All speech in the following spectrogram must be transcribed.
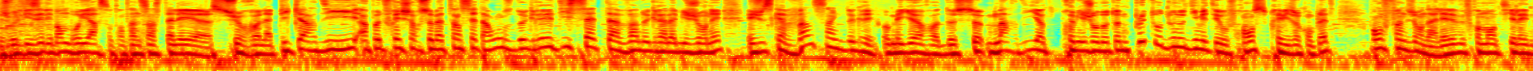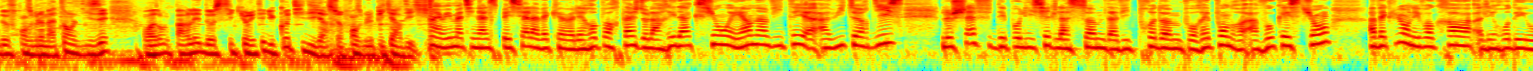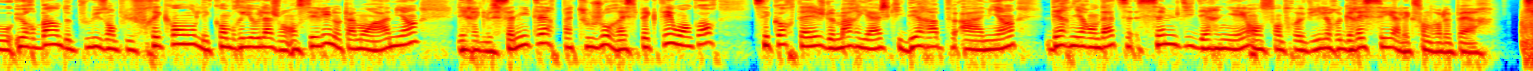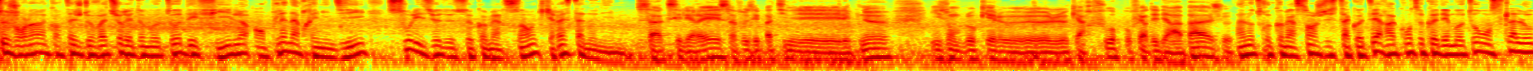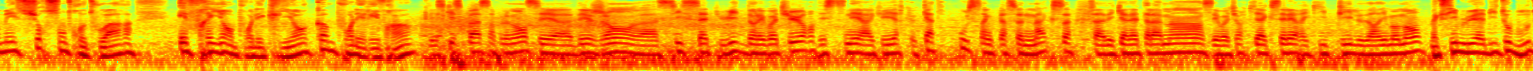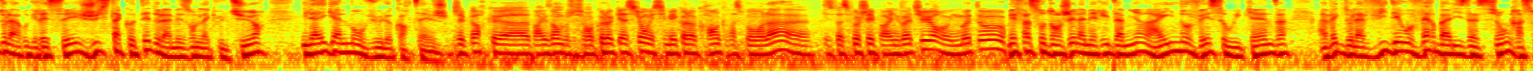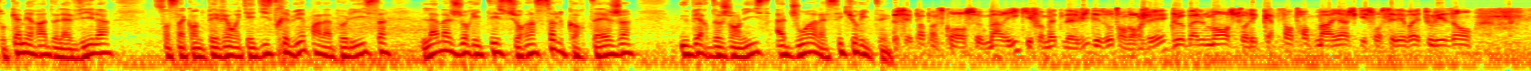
Je vous le disais, les bandes brouillards sont en train de s'installer euh, sur la Picardie. Un peu de fraîcheur ce matin, 7 à 11 degrés, 17 à 20 degrés à la mi-journée et jusqu'à 25 degrés au meilleur de ce mardi. Un premier jour d'automne plutôt doux, nous dit Météo France. Prévision complète en fin de journal. Hélène Fromantier, la ligne de France Bleu Matin, on le disait. On va donc parler de sécurité du quotidien sur France Bleu Picardie. Ah oui, matinale spéciale avec euh, les reportages de la rédaction et un invité à 8h10, le chef des policiers de la Somme, David Prudhomme, pour répondre à vos questions. Avec lui, on évoquera les rodéos urbains de plus en plus fréquents, les cambriolages en série, notamment à Amiens, les règles sanitaires pas toujours respectées ou encore ces cortèges de mariage qui dérapent à Amiens. Dernière en date, samedi dernier, en centre-ville, rue Gressé, Alexandre Lepère. Ce jour-là, un cortège de voitures et de motos défile en plein après-midi sous les yeux de ce commerçant qui reste anonyme. Ça a accéléré, ça faisait patiner les pneus, ils ont bloqué le, le, carrefour pour faire des dérapages. Un autre commerçant juste à côté raconte que des motos ont slalomé sur son trottoir, effrayant pour les clients comme pour les riverains. Et ce qui se passe simplement, c'est euh, des gens à 6, 7, 8 dans les voitures, destinés à accueillir que 4 ou 5 personnes max. Ça a des canettes à la main, c'est des voitures qui accélèrent et qui pilent au dernier moment. Maxime lui habite au bout de la rue Gressé, juste à côté de la Maison de la Culture. Il a également vu le cortège. J'ai peur que, euh, par exemple, je suis en colocation et si mes colocs rentrent à ce moment-là, euh, qu'ils se fassent faucher par une voiture ou une moto. Mais face au danger, la mairie d'Amiens a innové ce week-end avec de la vidéo-verbalisation grâce aux caméras de la ville. 150 PV ont été distribués par la police, la majorité sur un seul cortège. Hubert de Genlis, adjoint à la sécurité. C'est pas parce qu'on se marie qu'il faut mettre la vie des autres en danger. Globalement, sur les 430 mariages qui sont célébrés tous les ans,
